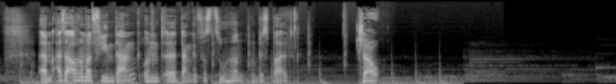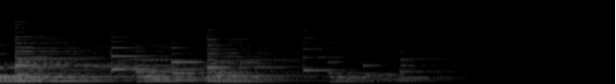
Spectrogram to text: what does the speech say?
Ähm, also auch nochmal vielen Dank und äh, danke fürs Zuhören und bis bald. Ciao.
